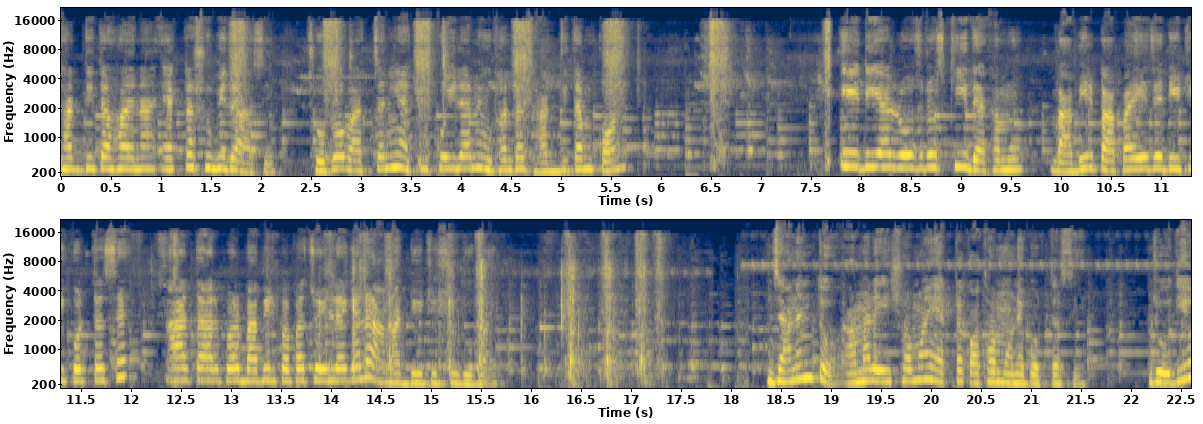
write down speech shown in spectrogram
ঝাড় দিতে হয় না, একটা সুবিধা আছে। ছোট বাচ্চা নিয়ে কি কইরা আমি উঠানটা ঝাড় দিতাম কন? এডি আর রোজ রোজ কি দেখামু? বাবির পাপা এই যে ডিউটি করতেছে, আর তারপর বাবির পাপা চইলা গেলে আমার ডিউটি শুরু হয়। জানেন তো, আমার এই সময় একটা কথা মনে পড়তেছে। যদিও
